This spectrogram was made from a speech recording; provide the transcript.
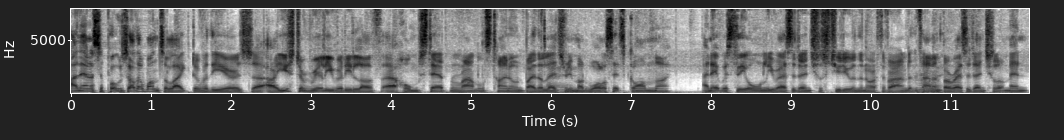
And then I suppose other ones I liked over the years. Uh, I used to really, really love uh, Homestead in Randallstown, owned by the legendary Mud Wallace. It's gone now, and it was the only residential studio in the north of Ireland at the time. And by residential, it meant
